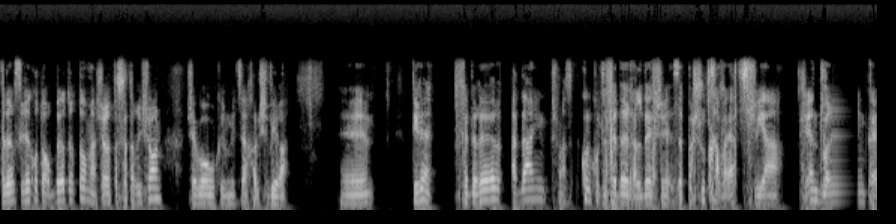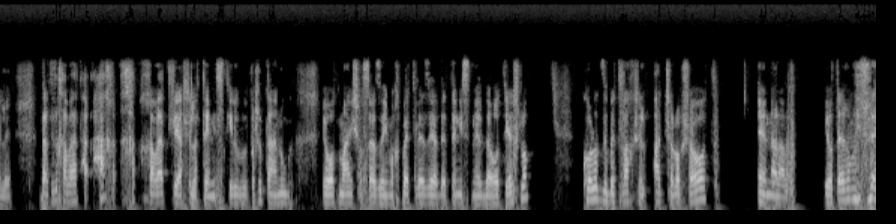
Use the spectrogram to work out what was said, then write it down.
פדר שיחק אותו הרבה יותר טוב מאשר את הסט הראשון, שבו הוא כאילו ניצח על שבירה. Uh, תראה, פדרר עדיין, תשמע, קודם כל זה פדרר על דשא, זה פשוט חוויית צפייה שאין דברים כאלה. לדעתי זה חוויית, חוויית צפייה של הטניס, כאילו זה פשוט תענוג לראות מה האיש עושה את זה עם מחבט ואיזה ידי טניס נהדרות יש לו. כל עוד זה בטווח של עד שלוש שעות, אין עליו. יותר מזה,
